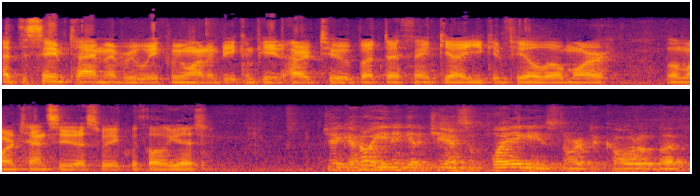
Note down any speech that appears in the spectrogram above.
at the same time, every week we want to be competing hard too. But I think uh, you can feel a little more, a little more intensity this week with all the guys. Jake, I know you didn't get a chance to play against North Dakota, but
